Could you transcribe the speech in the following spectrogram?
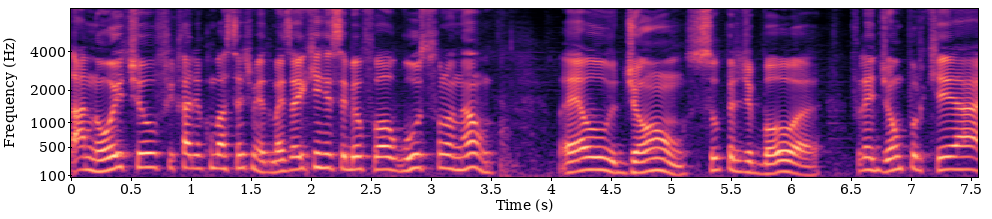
à noite eu ficaria com bastante medo. Mas aí quem recebeu foi o Augusto falou: não, é o John, super de boa. Falei, John, por quê? Ah,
